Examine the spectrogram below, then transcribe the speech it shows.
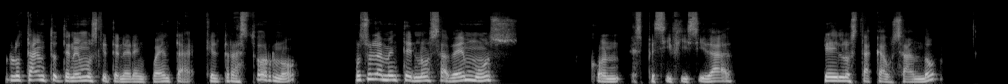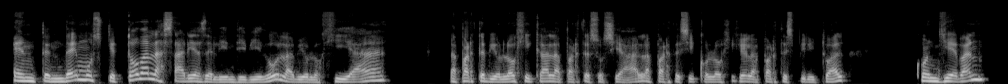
Por lo tanto, tenemos que tener en cuenta que el trastorno no solamente no sabemos con especificidad qué lo está causando, entendemos que todas las áreas del individuo, la biología, la parte biológica, la parte social, la parte psicológica y la parte espiritual, conllevan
